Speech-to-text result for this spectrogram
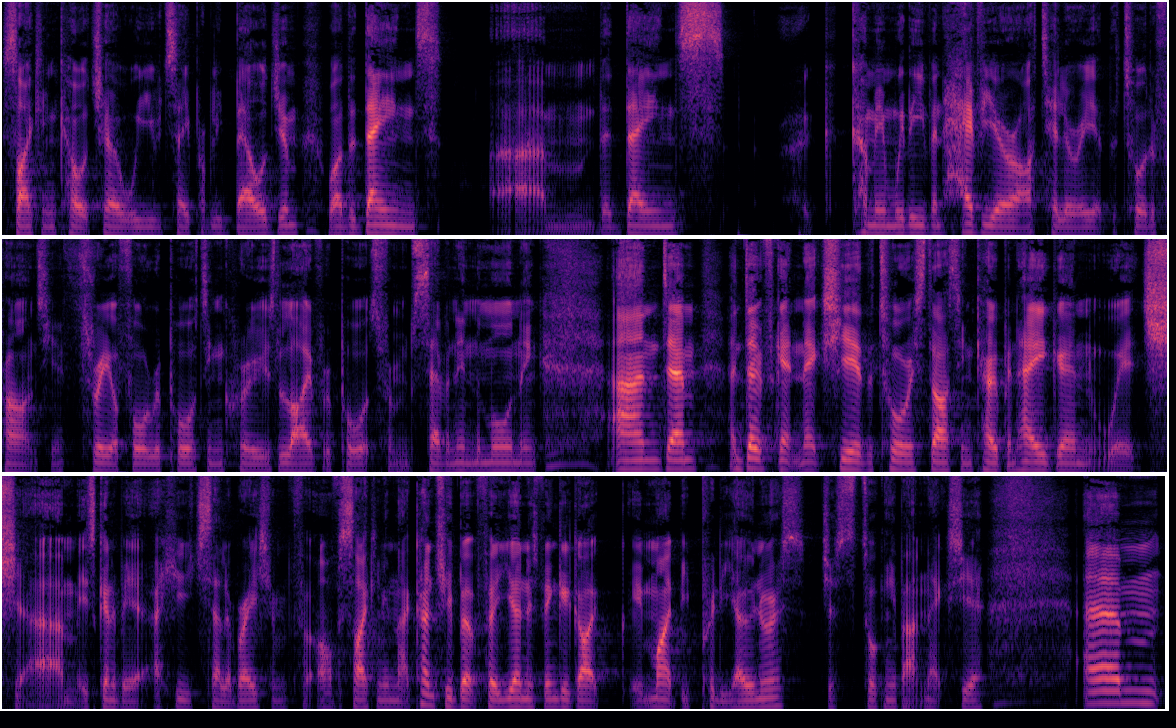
cycling culture? Well, you would say probably Belgium. Well, the Danes. Um, the Danes come in with even heavier artillery at the Tour de France. You know, three or four reporting crews, live reports from seven in the morning, and um, and don't forget next year the tour is starting Copenhagen, which um, is going to be a, a, huge celebration for, of cycling in that country. But for Jonas Vingegaard, it might be pretty onerous. Just talking about next year. Um,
